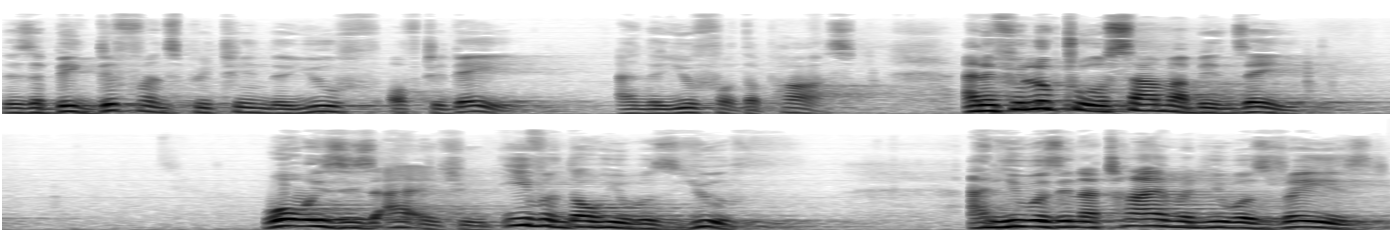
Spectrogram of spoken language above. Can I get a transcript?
there's a big difference between the youth of today and the youth of the past. And if you look to Osama bin Zayd, what was his attitude? Even though he was youth, and he was in a time when he was raised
